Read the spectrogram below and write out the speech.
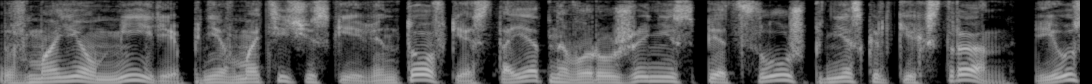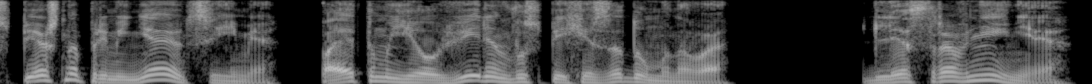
В моем мире пневматические винтовки стоят на вооружении спецслужб нескольких стран и успешно применяются ими, поэтому я уверен в успехе задуманного. Для сравнения,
